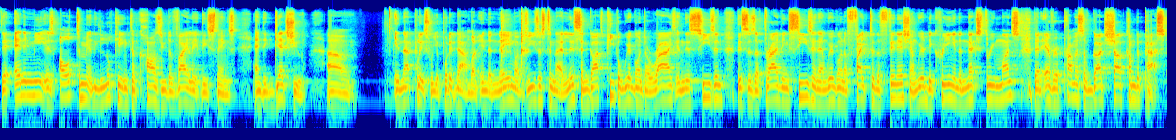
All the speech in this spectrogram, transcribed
The enemy is ultimately looking to cause you to violate these things and to get you um, in that place where you put it down. But in the name of Jesus tonight, listen, God's people, we're going to rise in this season. This is a thriving season, and we're going to fight to the finish. And we're decreeing in the next three months that every promise of God shall come to pass.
